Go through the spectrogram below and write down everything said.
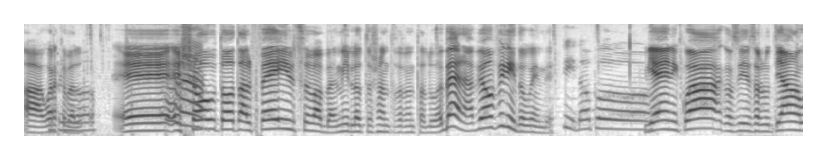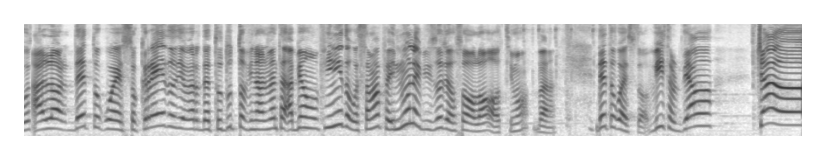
Ah, guarda che bello. E, e Ah. show total fails, vabbè, 1832. Bene, abbiamo finito quindi. Sì, dopo... Vieni qua, così salutiamo. Allora, detto questo, credo di aver detto tutto finalmente. Abbiamo finito questa mappa in un episodio solo, ottimo. Bene. Detto questo, vi salutiamo. Ciao!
